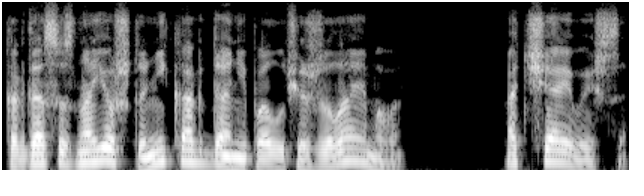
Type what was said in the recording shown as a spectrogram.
Когда осознаешь, что никогда не получишь желаемого, отчаиваешься.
